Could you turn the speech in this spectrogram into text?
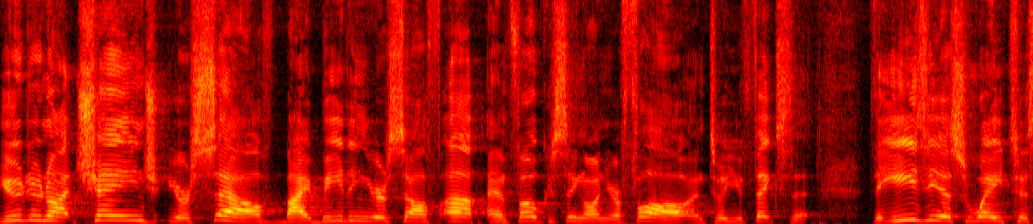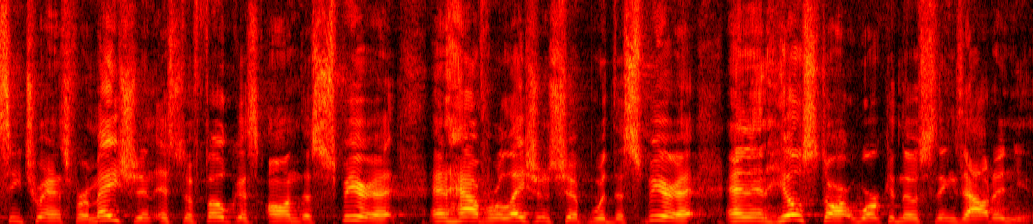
You do not change yourself by beating yourself up and focusing on your flaw until you fix it. The easiest way to see transformation is to focus on the Spirit and have relationship with the Spirit, and then He'll start working those things out in you.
